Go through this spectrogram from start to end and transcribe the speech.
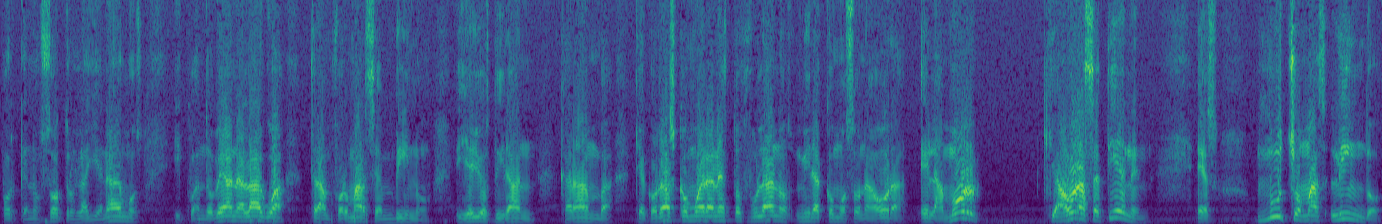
porque nosotros la llenamos y cuando vean al agua transformarse en vino y ellos dirán, caramba, ¿te acordás cómo eran estos fulanos? Mira cómo son ahora. El amor que ahora se tienen es mucho más lindo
